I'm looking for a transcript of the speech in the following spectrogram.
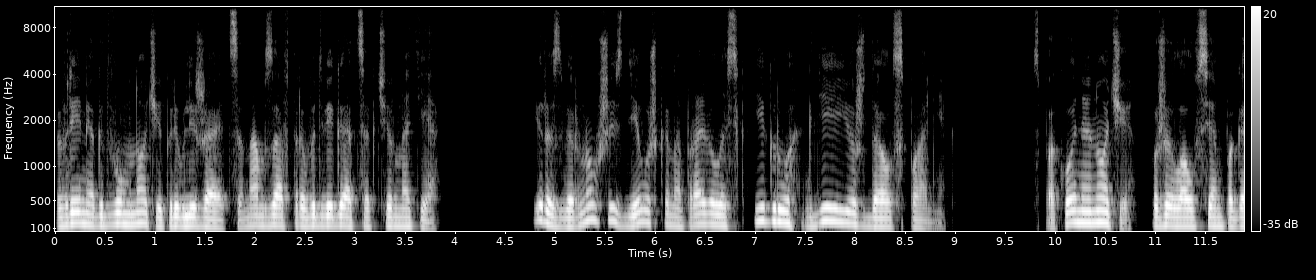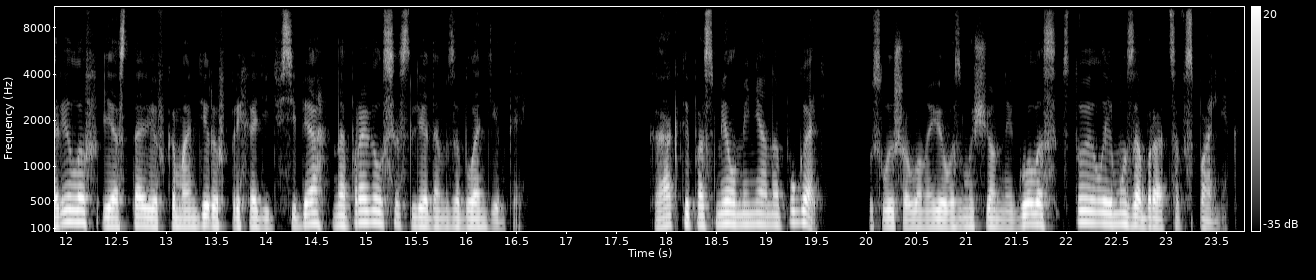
Время к двум ночи приближается, нам завтра выдвигаться к черноте». И, развернувшись, девушка направилась к тигру, где ее ждал спальник. «Спокойной ночи», – пожелал всем Погорелов и, оставив командиров приходить в себя, направился следом за блондинкой. «Как ты посмел меня напугать?» – услышал он ее возмущенный голос, стоило ему забраться в спальник.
